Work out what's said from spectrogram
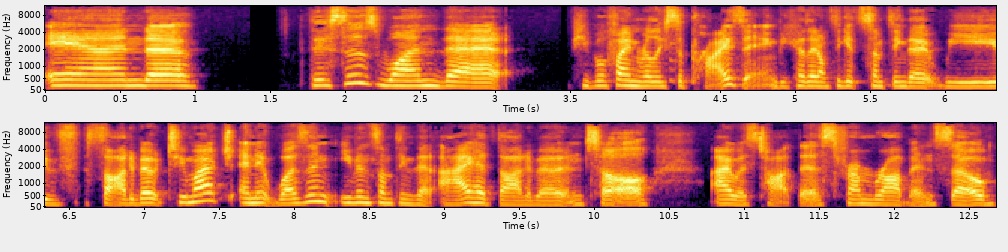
And uh, this is one that people find really surprising because I don't think it's something that we've thought about too much. And it wasn't even something that I had thought about until I was taught this from Robin. So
